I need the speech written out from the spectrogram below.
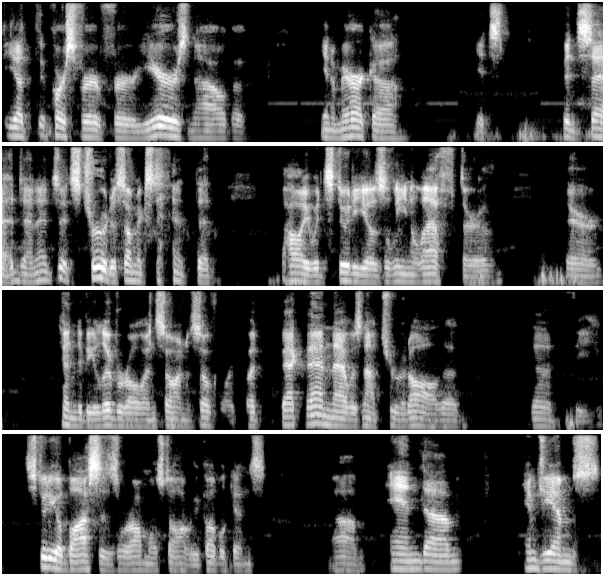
you know, of course, for for years now, the in America, it's been said, and it's it's true to some extent that Hollywood studios lean left or they're tend to be liberal and so on and so forth. But back then, that was not true at all. The the the studio bosses were almost all Republicans, um, and um, MGM's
